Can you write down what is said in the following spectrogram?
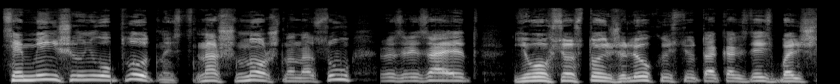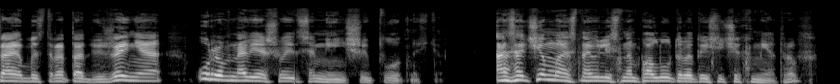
тем меньше у него плотность. Наш нож на носу разрезает его все с той же легкостью, так как здесь большая быстрота движения – уравновешивается меньшей плотностью. А зачем мы остановились на полутора тысячах метров?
